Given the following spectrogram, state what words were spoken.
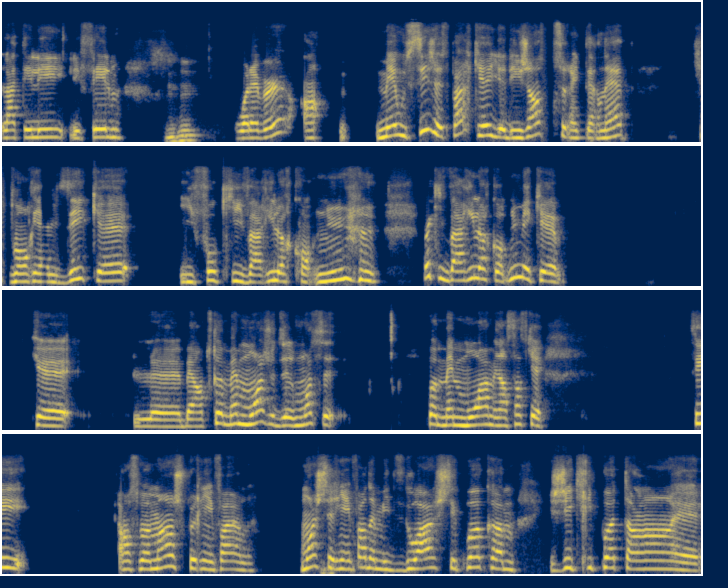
la télé, les films Mhm. whatever. En- Mais aussi, j'espère qu'il y a des gens sur Internet qui vont réaliser que il faut qu'ils varient leur contenu. Pas qu'ils varient leur contenu, mais que, que le. Ben, en tout cas, même moi, je veux dire, moi, c'est. Pas même moi, mais dans le sens que. Tu sais, en ce moment, je peux rien faire. Moi, je sais rien faire de mes dix doigts. Je sais pas comme. J'écris pas tant, euh,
